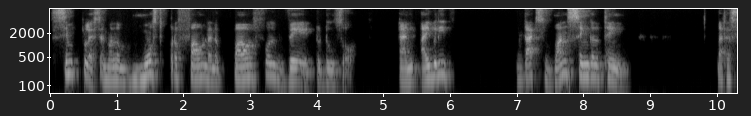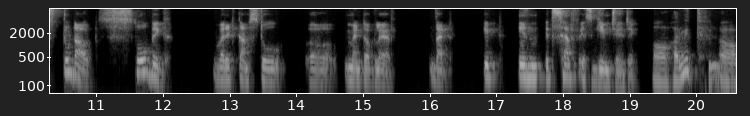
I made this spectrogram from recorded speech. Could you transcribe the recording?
simplest and one of the most profound and a powerful way to do so. And I believe that's one single thing that has stood out so big when it comes to uh, Mentor Blair that it in itself is game changing. Uh, Harmeet, uh,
